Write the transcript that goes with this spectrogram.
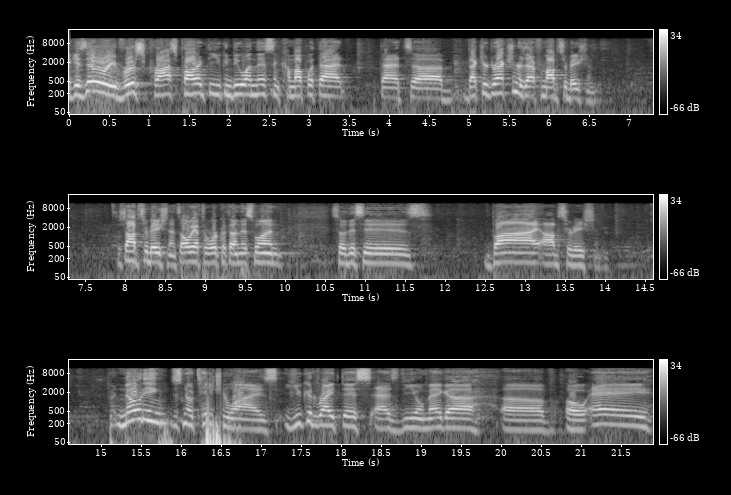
like, is there a reverse cross product that you can do on this and come up with that, that uh, vector direction, or is that from observation? Just observation. That's all we have to work with on this one. So this is by observation. But noting, just notation-wise, you could write this as the omega of OA,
